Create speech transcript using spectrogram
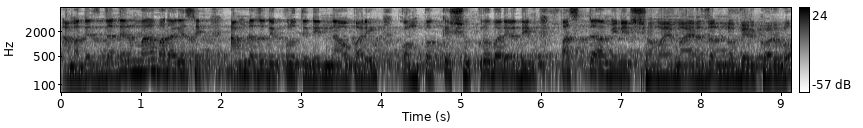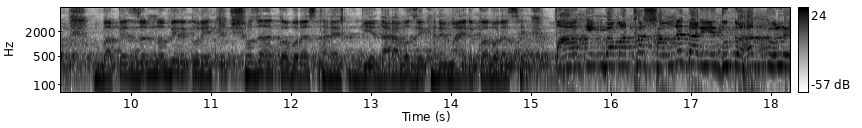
আমাদের যাদের মা মারা গেছে, আমরা যদি প্রতিদিন নাও পারি, কমপক্ষে শুক্রবারের দিন পাঁচটা মিনিট সময় মায়ের জন্য বের করব। বাপের জন্য বের করে সোজা কবরস্থানে গিয়ে দাঁড়াবো, যেখানে মায়ের কবর আছে। পা কিংবা মাথার সামনে দাঁড়িয়ে দুটো হাত তুলে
